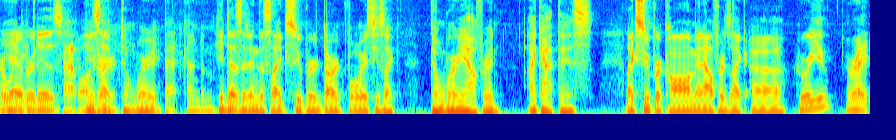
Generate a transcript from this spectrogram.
or Yeah, whatever dude, it is. And he's like, "Don't worry." Bat Gundam. He does it in this like super dark voice. He's like, "Don't worry, Alfred. I got this." Like super calm, and Alfred's like, "Uh, who are you?" Right.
